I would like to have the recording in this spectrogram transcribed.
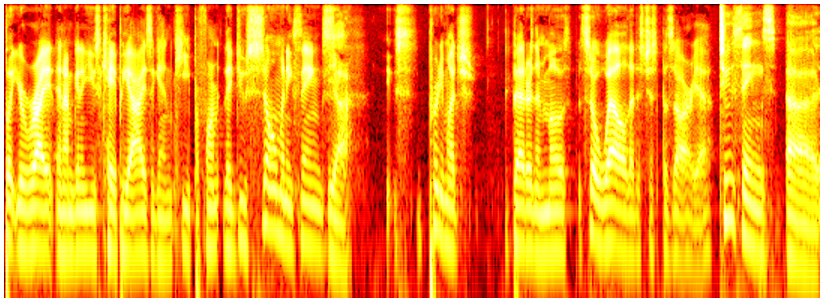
but you're right and i'm going to use kpis again key performance they do so many things yeah. pretty much better than most so well that it's just bizarre yeah. Two things uh,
